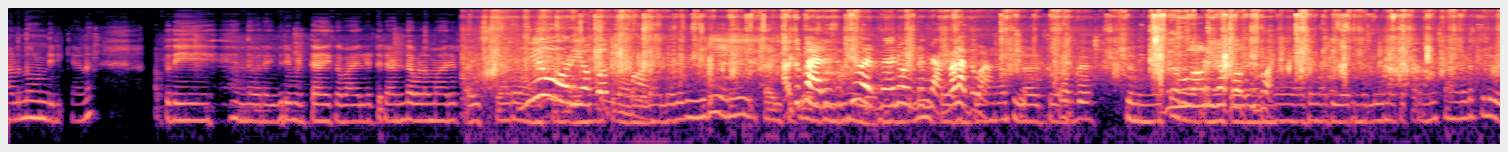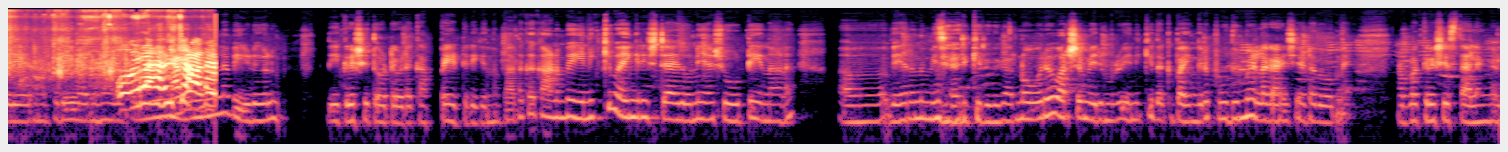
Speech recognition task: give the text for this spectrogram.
നടന്നുകൊണ്ടിരിക്കുകയാണ്. അപ്പോൾ ദേ എന്താ പറയുക ഇവർ മിഠായിയൊക്കെ വായിലിട്ട് രണ്ടവളമാര് ഫൈവ് സ്റ്റാർ വീട് വരെ പിള്ളേർക്ക് പക്ഷെ നിങ്ങൾക്ക് അത് മതിയായിരുന്നുള്ളൂ എന്നൊക്കെ പറഞ്ഞ് സങ്കടത്തിൽ വരികയായിരുന്നു. അപ്പോൾ ദേ വരുന്ന നല്ല വീടുകളും ഈ കൃഷിത്തോട്ടം ഇവിടെ കപ്പയിട്ടിരിക്കുന്നു. അപ്പോൾ അതൊക്കെ കാണുമ്പോൾ എനിക്ക് ഭയങ്കര ഇഷ്ടമായതുകൊണ്ട് ഞാൻ ഷൂട്ട് ചെയ്യുന്നതാണ്. വേറൊന്നും വിചാരിക്കരുത്. കാരണം ഓരോ വർഷം വരുമ്പോഴും എനിക്കിതൊക്കെ ഭയങ്കര പുതുമയുള്ള കാഴ്ചയായിട്ടാണ് തോന്നുന്നത് അപ്പോൾ കൃഷി സ്ഥലങ്ങൾ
